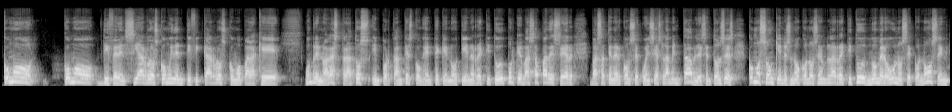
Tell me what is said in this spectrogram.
¿Cómo cómo diferenciarlos, cómo identificarlos, como para que Hombre, no hagas tratos importantes con gente que no tiene rectitud porque vas a padecer, vas a tener consecuencias lamentables. Entonces, ¿cómo son quienes no conocen la rectitud? Número uno, se conocen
